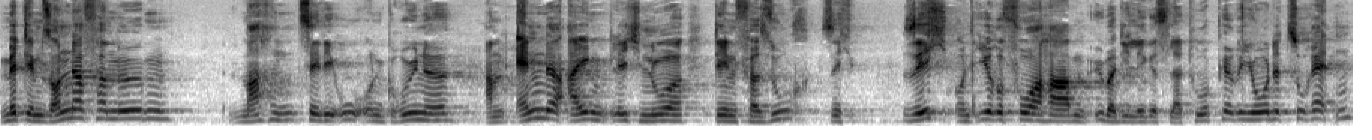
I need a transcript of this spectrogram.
Mit dem Sondervermögen machen CDU und GRÜNE am Ende eigentlich nur den Versuch, sich und ihre Vorhaben über die Legislaturperiode zu retten.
